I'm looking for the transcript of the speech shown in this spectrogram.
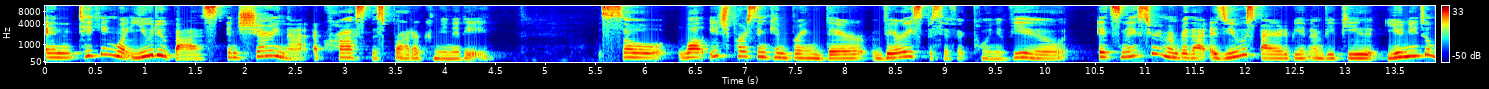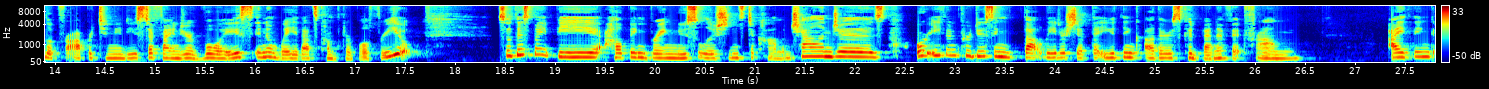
and taking what you do best and sharing that across this broader community. So while each person can bring their very specific point of view, it's nice to remember that as you aspire to be an MVP, you need to look for opportunities to find your voice in a way that's comfortable for you. So this might be helping bring new solutions to common challenges or even producing thought leadership that you think others could benefit from. I think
